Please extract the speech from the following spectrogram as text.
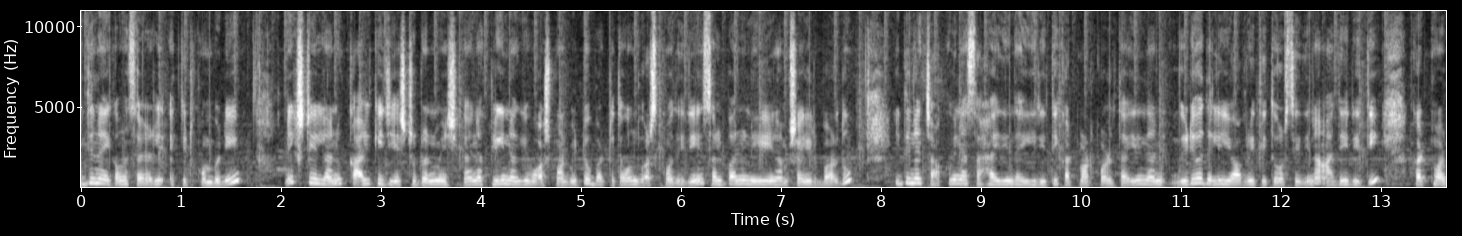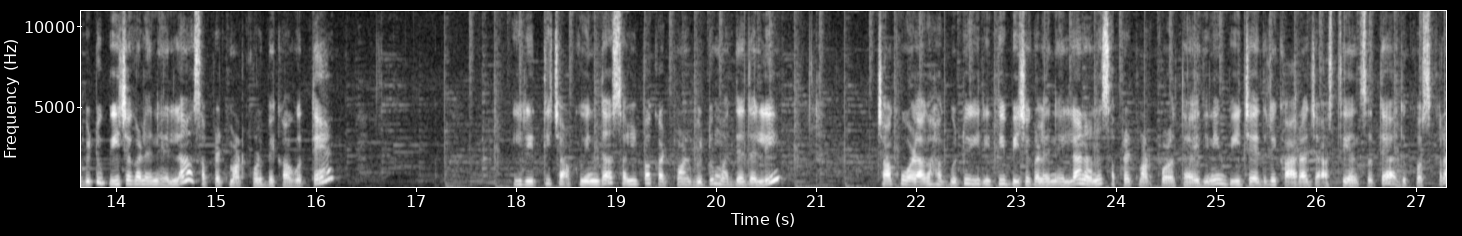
ಇದನ್ನು ಈಗ ಒಂದು ಸೈಡಲ್ಲಿ ಎತ್ತಿಟ್ಕೊಂಬಿಡಿ. ನೆಕ್ಸ್ಟ್ ಇಲ್ಲಿ ನಾನು ಕಾಲು ಕೆ ಜಿ ಅಷ್ಟು ಮೆಣಸಿಕಾಯಿನ ಕ್ಲೀನಾಗಿ ವಾಶ್ ಮಾಡಿಬಿಟ್ಟು ಬಟ್ಟೆ ತೊಗೊಂಡು ಒರೆಸ್ಕೊಂಡಿದ್ದೀನಿ ಸ್ವಲ್ಪನೂ ನೀರಿನ ಅಂಶ ಇರಬಾರ್ದು. ಇದನ್ನು ಚಾಕುವಿನ ಸಹಾಯದಿಂದ ಈ ರೀತಿ ಕಟ್ ಮಾಡ್ಕೊಳ್ತಾ ಇದ್ದೀನಿ ನಾನು ವಿಡಿಯೋದಲ್ಲಿ ಯಾವ ರೀತಿ ತೋರಿಸಿದ್ದೀನೋ ಅದೇ ರೀತಿ ಕಟ್ ಮಾಡಿಬಿಟ್ಟು ಬೀಜಗಳನ್ನೆಲ್ಲ ಸಪ್ರೇಟ್ ಮಾಡ್ಕೊಳ್ಬೇಕಾಗುತ್ತೆ. ಈ ರೀತಿ ಚಾಕುವಿಂದ ಸ್ವಲ್ಪ ಕಟ್ ಮಾಡಿಬಿಟ್ಟು ಮಧ್ಯದಲ್ಲಿ ಚಾಕು ಒಳಗೆ ಹಾಕಿಬಿಟ್ಟು ಈ ರೀತಿ ಬೀಜಗಳನ್ನೆಲ್ಲ ನಾನು ಸಪ್ರೇಟ್ ಮಾಡ್ಕೊಳ್ತಾ ಇದ್ದೀನಿ. ಬೀಜ ಇದ್ದರೆ ಖಾರ ಜಾಸ್ತಿ ಅನಿಸುತ್ತೆ, ಅದಕ್ಕೋಸ್ಕರ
